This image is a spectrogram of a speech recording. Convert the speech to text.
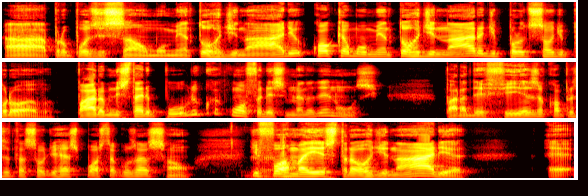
a proposição, momento ordinário. Qual que é o momento ordinário de produção de prova? Para o Ministério Público é com oferecimento da denúncia. Para a defesa, com a apresentação de resposta à acusação. De é. forma extraordinária, é,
